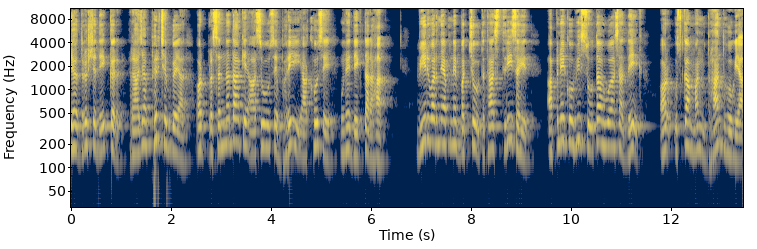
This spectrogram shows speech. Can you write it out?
यह दृश्य देखकर राजा फिर छिप गया और प्रसन्नता के आंसुओं से भरी आँखों से उन्हें देखता रहा। वीरवर ने अपने बच्चों तथा स्त्री सहित अपने को भी सोता हुआ सा देख और उसका मन भ्रांत हो गया।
